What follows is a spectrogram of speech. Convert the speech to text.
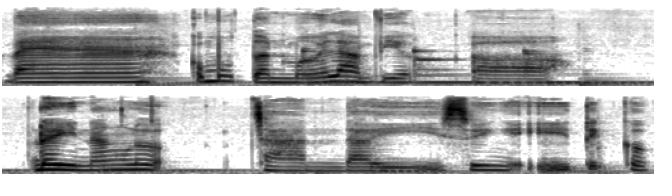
Và có một tuần mới làm việc uh, đầy năng lượng tràn đầy suy nghĩ tích cực.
